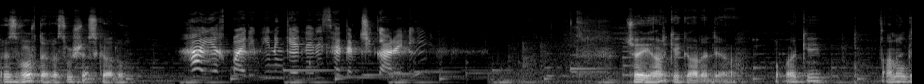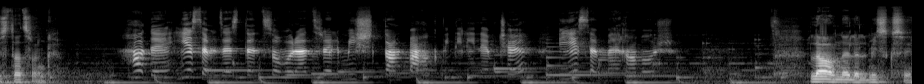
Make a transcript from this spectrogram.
ես որտեղ ես, ուշ ես գալու։ Հա եղբայրիմ, հին ընկերներից հետ եմ, չի կարելի։ Չէ, իհարկե կարելի է։ Ուղղակի անհանգստացանք։ Հա դե, ես եմ ձեզ տենց սովորացրել, միշտ տան պահակ պիտի լինեմ, չէ։ Ես եմ մեղավոր։ Լավն էլ մի սկսի։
